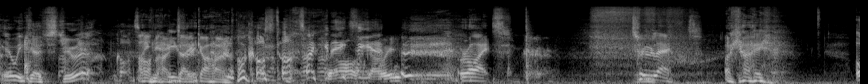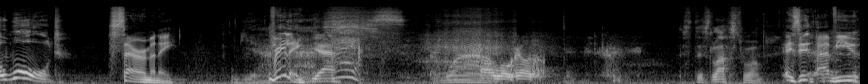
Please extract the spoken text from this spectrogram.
Here we go, Stuart. Oh no, easy. Dave, go home. I've got to start taking it easy. going. again. Right. Two left. Okay. Award. Ceremony. Yeah. Really? Yeah. Wow. Oh, my God. It's this last one. Is it? Have you?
